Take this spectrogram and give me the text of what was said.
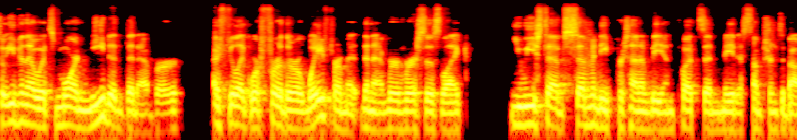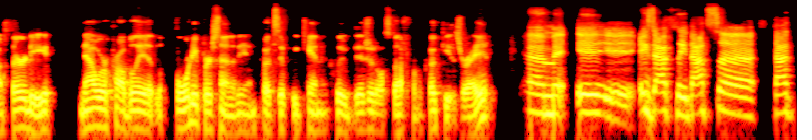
So even though it's more needed than ever I feel like we're further away from it than ever versus like you used to have 70% of the inputs and made assumptions about 30. Now we're probably at 40% of the inputs if we can't include digital stuff from cookies, right? Um, it, exactly. That's a that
